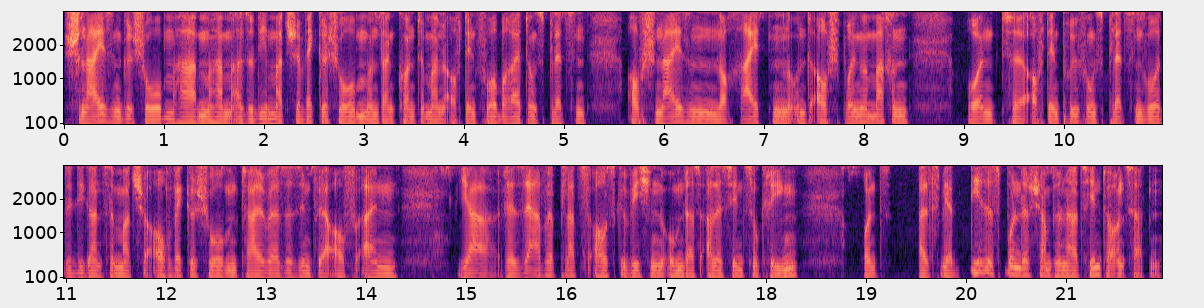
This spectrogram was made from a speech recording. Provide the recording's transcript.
Schneisen geschoben haben, haben also die Matsche weggeschoben und dann konnte man auf den Vorbereitungsplätzen auf Schneisen noch reiten und auch Sprünge machen. Und äh, auf den Prüfungsplätzen wurde die ganze Matsche auch weggeschoben. Teilweise sind wir auf einen ja, Reserveplatz ausgewichen, um das alles hinzukriegen. Und als wir dieses Bundeschampionat hinter uns hatten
